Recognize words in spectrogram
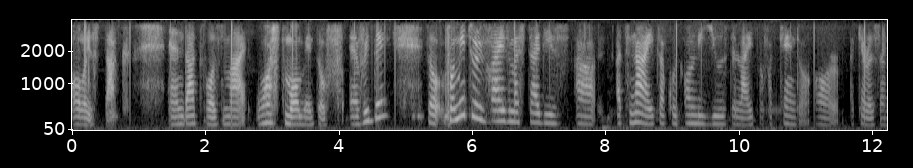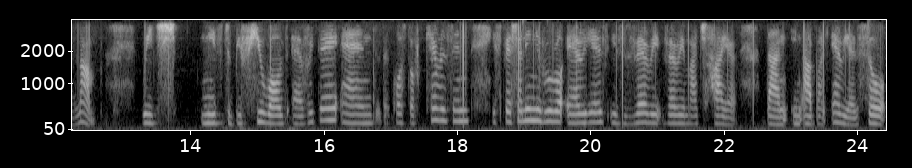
always dark, and that was my worst moment of every day. So for me to revise my studies uh, at night, I could only use the light of a candle or a kerosene lamp, which needs to be fueled every day, and the cost of kerosene, especially in rural areas, is very, very much higher than in urban areas. So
